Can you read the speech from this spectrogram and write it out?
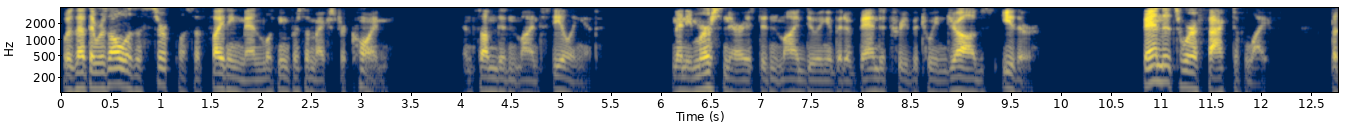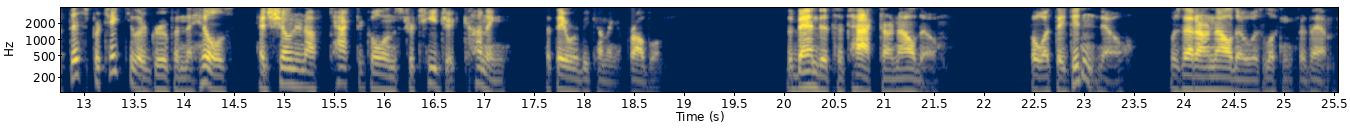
was that there was always a surplus of fighting men looking for some extra coin, and some didn't mind stealing it. Many mercenaries didn't mind doing a bit of banditry between jobs either. Bandits were a fact of life, but this particular group in the hills had shown enough tactical and strategic cunning that they were becoming a problem. The bandits attacked Arnaldo, but what they didn't know was that Arnaldo was looking for them.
